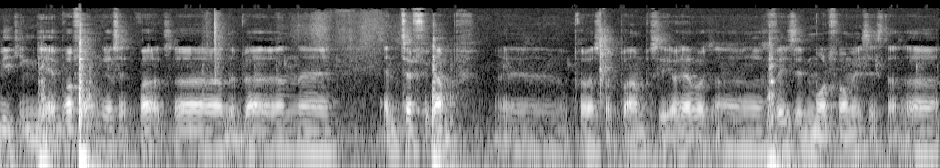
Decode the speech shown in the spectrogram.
Viking er i bra form, de har sett bra ut. Så det blir en, eh, en tøff kamp. Vi prøver å stoppe han på sida her òg. Vise litt målform i det siste. Så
